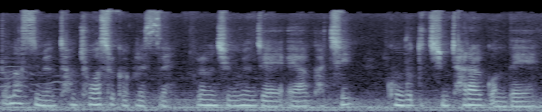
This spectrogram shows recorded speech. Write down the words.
떠났으면 참 좋았을 걸 그랬어요. 그러면 지금 현재 애랑 같이 공부도 지금 잘할 건데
